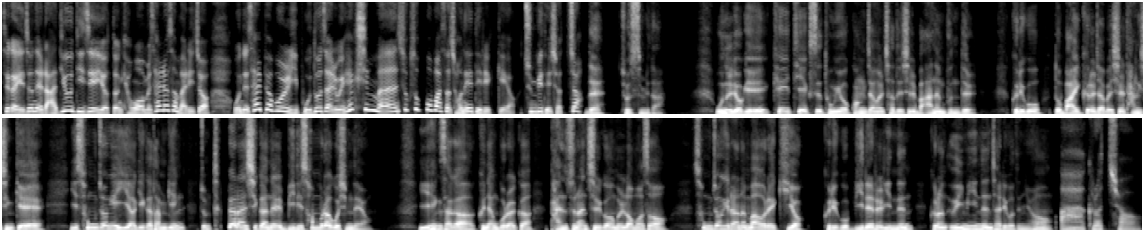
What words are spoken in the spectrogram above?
제가 예전에 라디오 DJ였던 경험을 살려서 말이죠. 오늘 살펴볼 이 보도자료의 핵심만 쑥쑥 뽑아서 전해드릴게요. 준비되셨죠? 네, 좋습니다. 오늘 여기 KTX 동해역 광장을 찾으실 많은 분들, 그리고 또 마이크를 잡으실 당신께 이 송정의 이야기가 담긴 좀 특별한 시간을 미리 선물하고 싶네요. 이 행사가 그냥 뭐랄까 단순한 즐거움을 넘어서 송정이라는 마을의 기억, 그리고 미래를 잇는 그런 의미 있는 자리거든요. 아, 그렇죠.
